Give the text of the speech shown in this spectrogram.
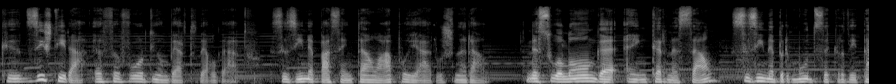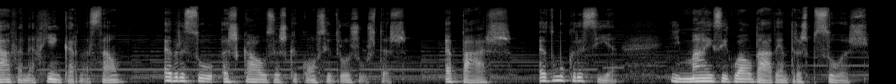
que desistirá a favor de Humberto Delgado. Cesina passa então a apoiar o general. Na sua longa encarnação, Cesina Bermudes acreditava na reencarnação abraçou as causas que considerou justas: a paz, a democracia e mais igualdade entre as pessoas.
